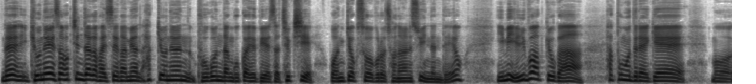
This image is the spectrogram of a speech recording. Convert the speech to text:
네, 교내에서 확진자가 발생하면 학교는 보건당국과 협의해서 즉시 원격 수업으로 전환할 수 있는데요. 이미 일부 학교가 학부모들에게 뭐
